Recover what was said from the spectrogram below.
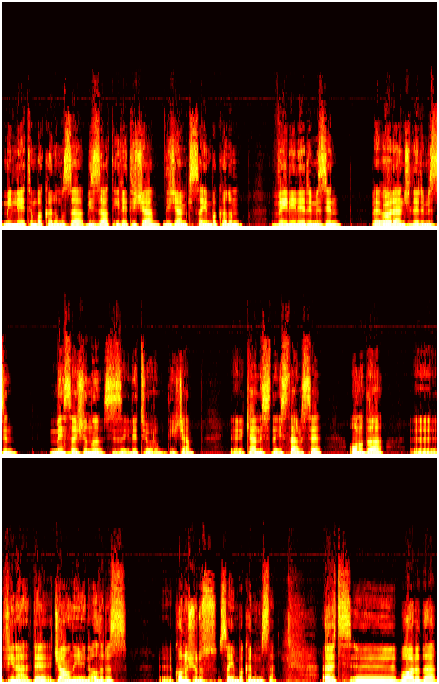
Milli Eğitim Bakanımıza bizzat ileteceğim. Diyeceğim ki Sayın Bakanım velilerimizin ve öğrencilerimizin mesajını size iletiyorum diyeceğim. E, kendisi de isterse onu da e, finalde canlı yayını alırız. E, konuşuruz Sayın Bakanımızla. Evet e, bu arada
